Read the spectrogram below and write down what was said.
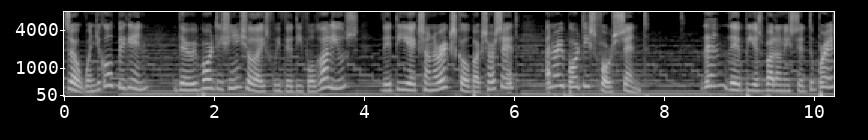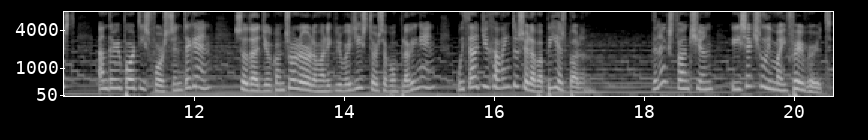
So when you call begin, the report is initialized with the default values, the TX and RX callbacks are set, and a report is force sent. Then the PS button is set to pressed, and the report is force sent again, so that your controller automatically registers upon plugging in without you having to set up a PS button. The next function is actually my favorite,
